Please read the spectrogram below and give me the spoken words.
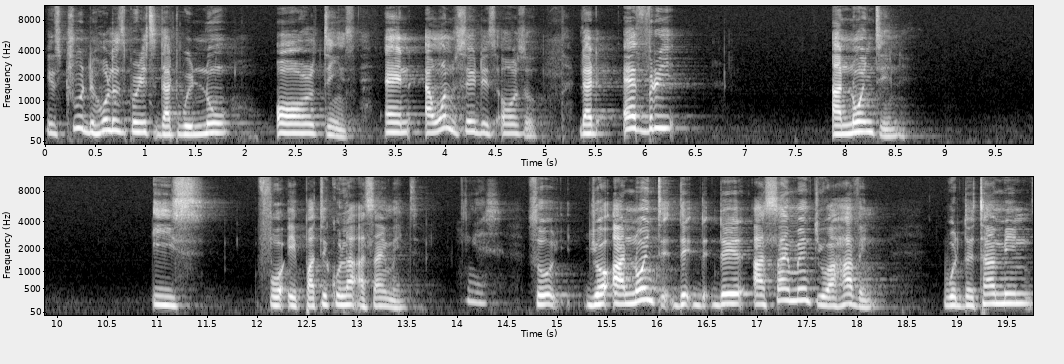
It's through the Holy Spirit that we know all things. And I want to say this also that every anointing is for a particular assignment. Yes. So your anointing, the, the, the assignment you are having will determine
